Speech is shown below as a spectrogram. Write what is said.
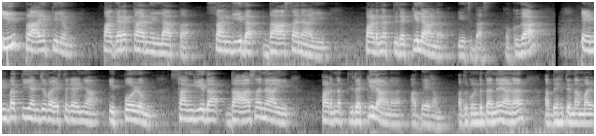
ഈ പ്രായത്തിലും പകരക്കാരനില്ലാത്ത സംഗീത ദാസനായി പഠനത്തിരക്കിലാണ് യേശുദാസ്. നോക്കുക. എൺപത്തിയഞ്ച് വയസ്സ് കഴിഞ്ഞ ഇപ്പോഴും സംഗീത ദാസനായി പഠനത്തിരക്കിലാണ് അദ്ദേഹം. അതുകൊണ്ട് തന്നെയാണ് അദ്ദേഹത്തെ നമ്മൾ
